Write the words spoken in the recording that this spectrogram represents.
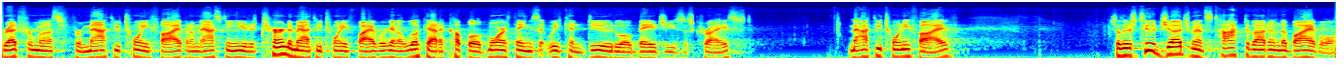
read from us from Matthew 25, and I'm asking you to turn to Matthew 25. We're going to look at a couple of more things that we can do to obey Jesus Christ. Matthew 25. So there's two judgments talked about in the Bible.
